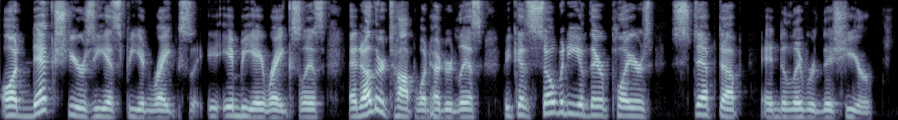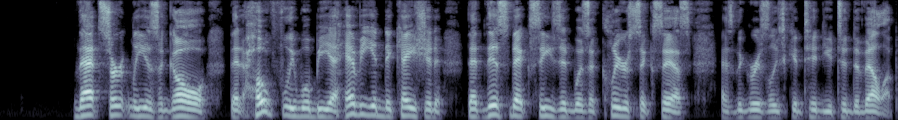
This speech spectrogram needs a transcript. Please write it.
on next year's ESPN ranks, NBA ranks list and other top 100 lists because so many of their players stepped up and delivered this year that certainly is a goal that hopefully will be a heavy indication that this next season was a clear success as the Grizzlies continue to develop.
